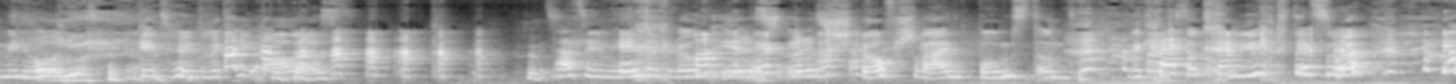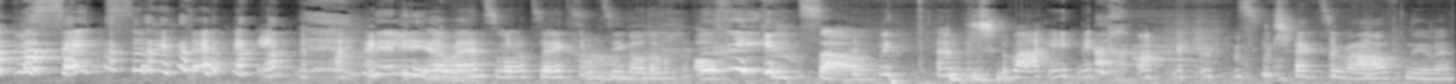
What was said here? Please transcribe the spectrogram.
mein Hund gibt heute wirklich alles. Jetzt hat sie im Hintergrund ihr, ihr Stoffschwein bumst und wirklich so gekücht dazu. Sex Nelly Melli erwähnt das Wort Sex und sie geht einfach auf die Sau. Mit dem Schwein. Sie checkt es überhaupt nicht mehr.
